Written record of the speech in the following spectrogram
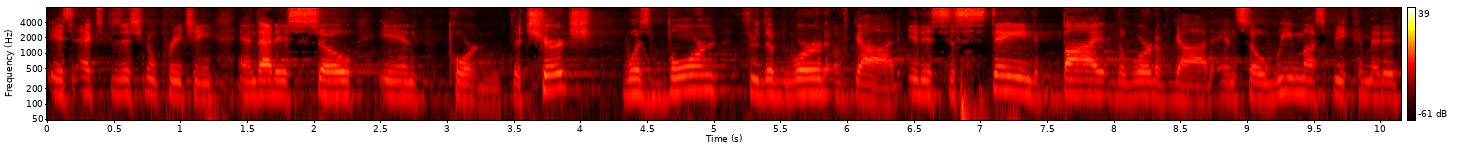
is expositional preaching, and that is so important. The church was born through the Word of God. It is sustained by the Word of God. And so we must be committed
